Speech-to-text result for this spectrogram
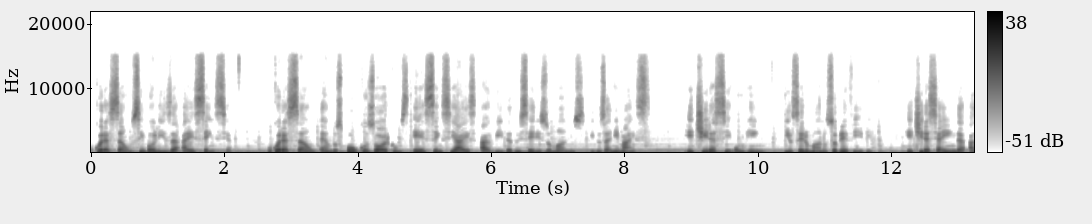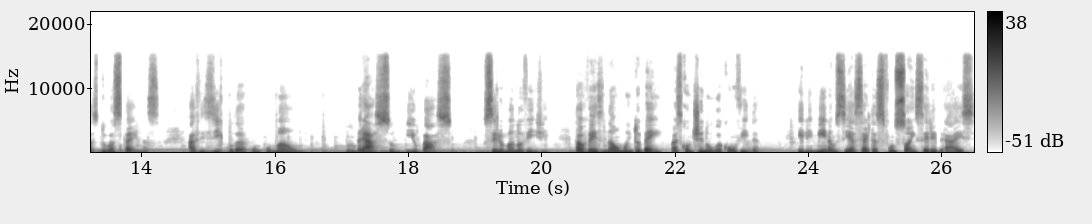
O coração simboliza a essência. O coração é um dos poucos órgãos essenciais à vida dos seres humanos e dos animais. Retira-se um rim e o ser humano sobrevive. Retira-se ainda as duas pernas, a vesícula, um pulmão, um braço e o baço. O ser humano vive, talvez não muito bem, mas continua com vida. Eliminam-se as certas funções cerebrais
